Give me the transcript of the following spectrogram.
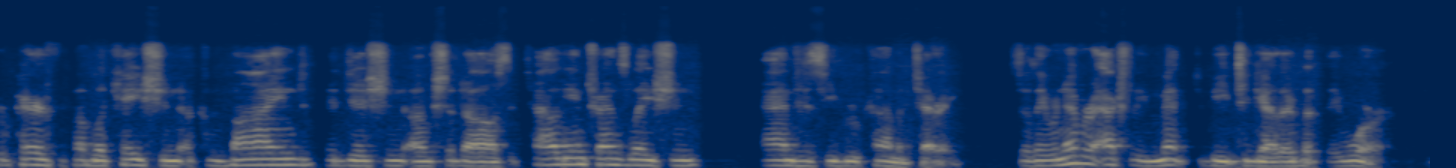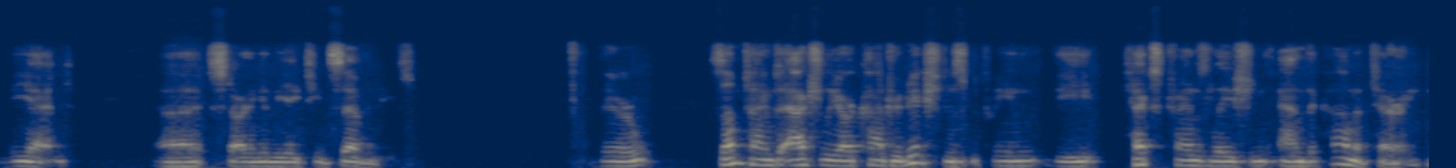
prepared for publication a combined edition of Shadal's Italian translation and his Hebrew commentary. So they were never actually meant to be together, but they were in the end, uh, starting in the 1870s. There sometimes actually are contradictions between the text translation and the commentary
